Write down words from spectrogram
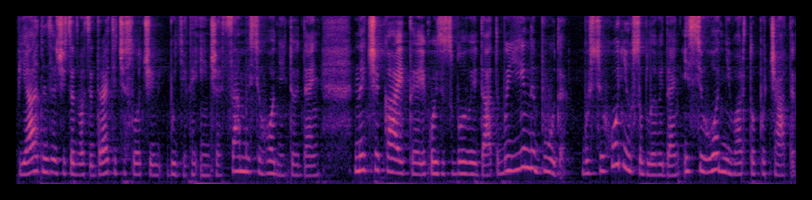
п'ятниця, чи це 23 число, чи будь-яке інше. Саме сьогодні той день. Не чекайте якоїсь особливої дати, бо її не буде. Бо сьогодні особливий день, і сьогодні варто почати.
